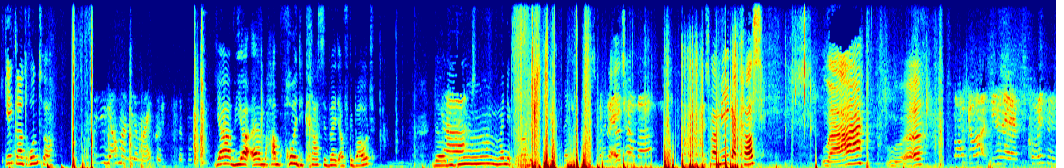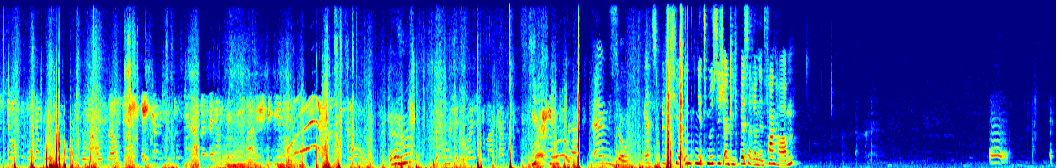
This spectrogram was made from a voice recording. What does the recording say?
gehe gerade runter. Ich will hier auch mal wieder Minecraft. Ja, wir ähm, haben voll die krasse Welt aufgebaut. Da, Ja. da. Wenn ihr gerade meine Eltern. Es war mega krass. Uah. Uah. Oh, dort, diese komischen Dorfbewohner, wo die Dorfbewohner auslaufen. Ey, ich kann nicht so tun, dass das einfach so war. Die die immer so, Mhm. so komische Geräusche gemacht haben. Ähm, so. Jetzt bin ich hier unten. Jetzt müsste ich eigentlich besseren Empfang haben.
